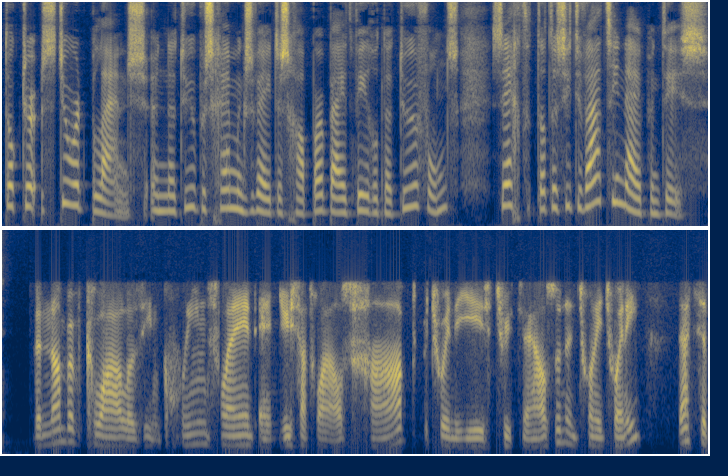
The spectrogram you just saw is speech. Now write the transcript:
Dr. Stuart Blanche, een natuurbeschermingswetenschapper bij het Wereld Natuurfonds, zegt dat de situatie nijpend is. The number of koalas in Queensland and New South Wales halved between the years 2000 and 2020. That's a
